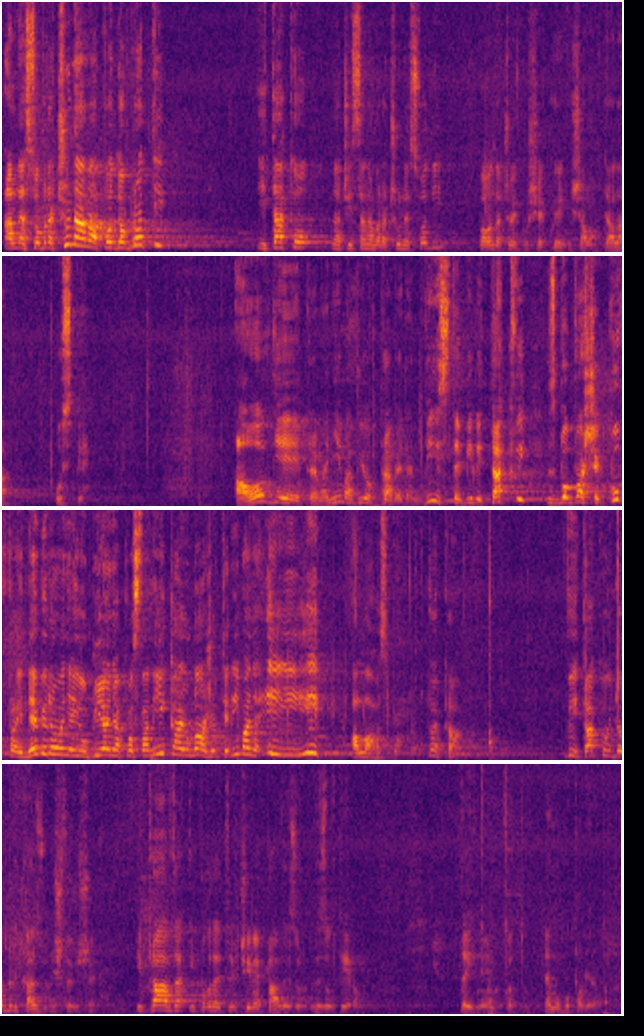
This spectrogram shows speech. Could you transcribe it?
ali nas obračunava po dobroti i tako, znači sa nam račune svodi, pa onda čovjek ošekuje, inša Allah, uspje. A ovdje je prema njima bio pravedan. Vi ste bili takvi zbog vaše kufra i nevjerovanja i ubijanja poslanika i ulažu tjerivanja i, i, i. Allah vas proklao. To je pravda. Vi tako i dobili kazu, ništa više. I pravda, i pogledajte čime je pravda rezultirala. Da ih nema kod Ne mogu povjerovati.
